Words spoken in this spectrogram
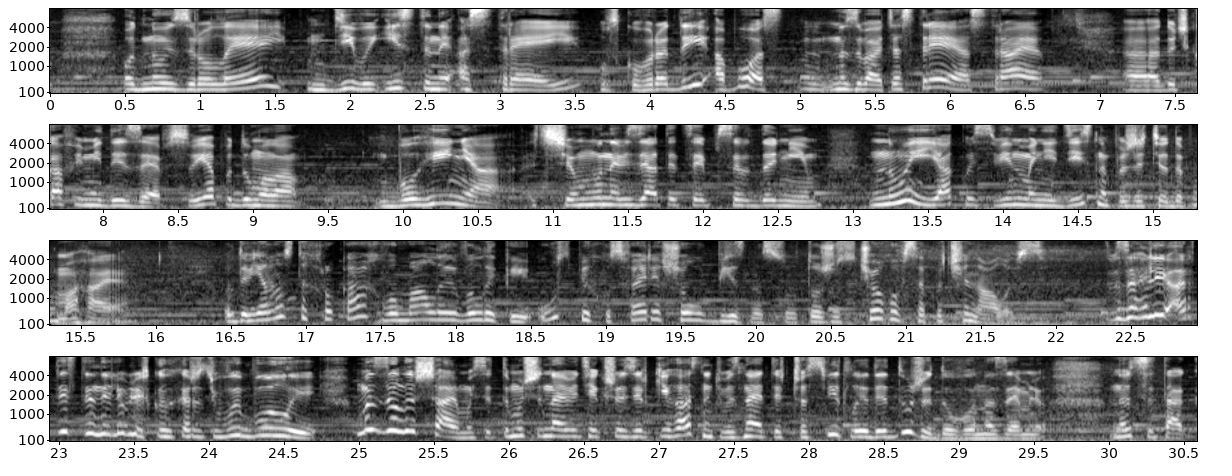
одну із ролей діви істини Астреї у Сковороди, або називають Астрея, Астрая, е, дочка Феміди Зевсу. Я подумала. Богиня, чому не взяти цей псевдонім? Ну і якось він мені дійсно по життю допомагає. У 90-х роках ви мали великий успіх у сфері шоу-бізнесу. Тож з чого все починалось? Взагалі артисти не люблять, коли кажуть, ви були. Ми залишаємося, тому що навіть якщо зірки гаснуть, ви знаєте, що світло йде дуже довго на землю. Ну це так.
